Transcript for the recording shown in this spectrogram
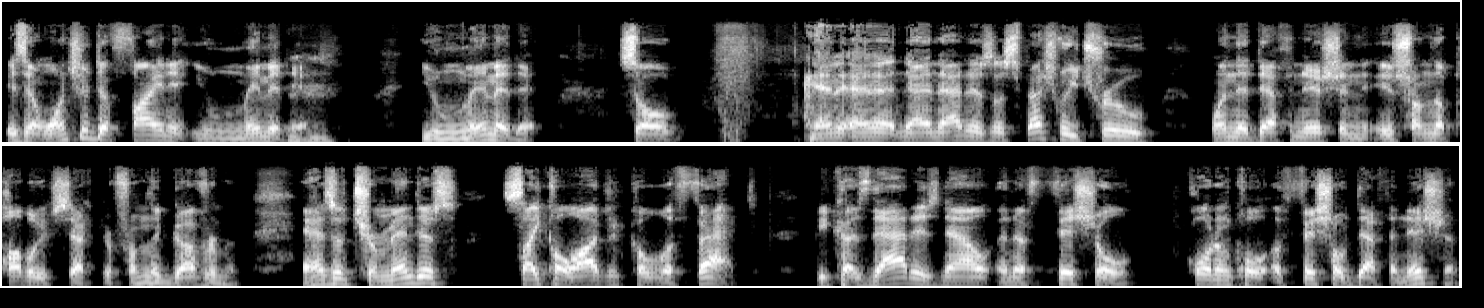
is that once you define it, you limit it. Mm-hmm. You limit it. So, and, and, and that is especially true when the definition is from the public sector, from the government. It has a tremendous psychological effect because that is now an official, quote unquote, official definition.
